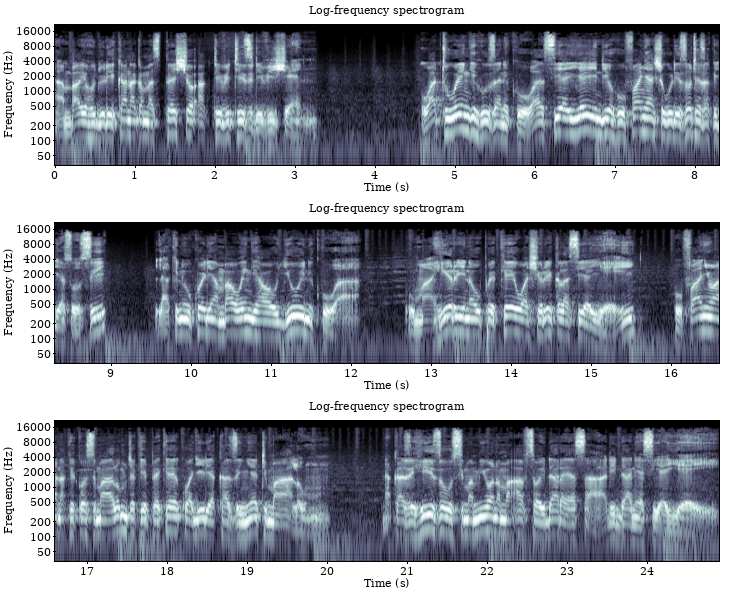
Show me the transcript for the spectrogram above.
ambayo hujulikana kama Special Activities Division. Watu wengi huzani kuwa CIA ndiyo hufanya shughuli zote za kijasusi, lakini ukweli ambao wengi hawaujui ni kuwa umahiri na upekee wa shirika la CIA hufanywa na kikosi maalum cha kipekee kwa ajili ya kazi nyeti maalum. Na kazi hizo husimamiwa na maafisa wa idara ya saadi ndani ya CIA.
